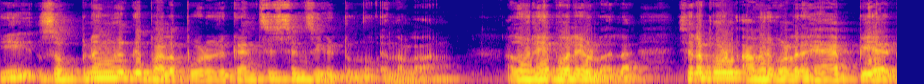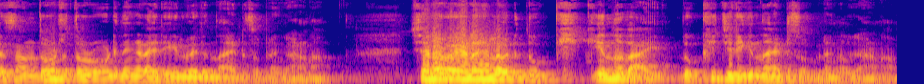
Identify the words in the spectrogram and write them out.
ഈ സ്വപ്നങ്ങൾക്ക് പലപ്പോഴും ഒരു കൺസിസ്റ്റൻസി കിട്ടുന്നു എന്നുള്ളതാണ്. അത് ഒരേപോലെയുള്ളതല്ല. ചിലപ്പോൾ അവർ വളരെ ഹാപ്പി ആയിട്ട് സന്തോഷത്തോടു കൂടി നിങ്ങളുടെ അരികിൽ വരുന്നതായിട്ട് സ്വപ്നം കാണാം. ചില വേളകളിൽ അവർ ദുഃഖിക്കുന്നതായി ദുഃഖിച്ചിരിക്കുന്നതായിട്ട് സ്വപ്നങ്ങൾ കാണാം.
